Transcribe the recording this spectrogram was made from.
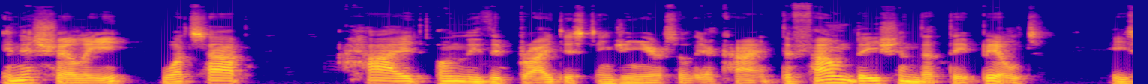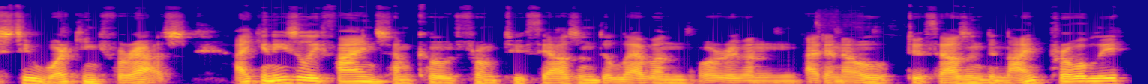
initially WhatsApp hired only the brightest engineers of their kind. The foundation that they built is still working for us. I can easily find some code from 2011 or even, I don't know, 2009 probably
